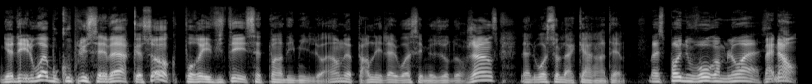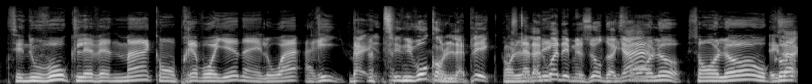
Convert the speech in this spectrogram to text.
il y a des lois beaucoup plus sévères que ça pour éviter cette pandémie-là. Hein. On a parlé de la loi sur les mesures d'urgence, la loi sur la quarantaine. Ben, c'est pas nouveau comme loi. Ben non. C'est nouveau que l'événement qu'on prévoyait dans les lois arrive. Ben, c'est nouveau qu'on l'applique. Que la loi des mesures de guerre. Ils sont là. Ils sont là au cas.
